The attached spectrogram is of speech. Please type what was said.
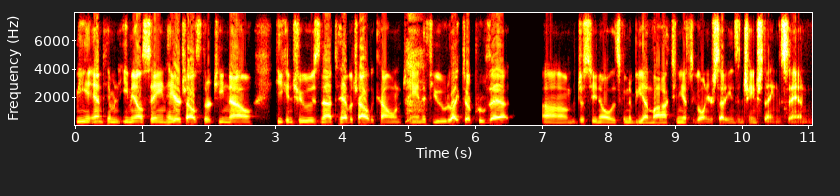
me and him an email saying, "Hey, your child's 13 now. He can choose not to have a child account, and if you'd like to approve that." Um, just so you know it's going to be unlocked and you have to go in your settings and change things and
